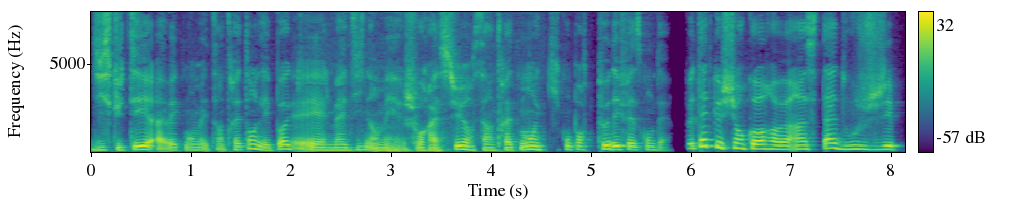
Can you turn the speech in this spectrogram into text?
discuté avec mon médecin traitant de l'époque et elle m'a dit non mais je vous rassure, c'est un traitement qui comporte peu d'effets secondaires. Peut-être que je suis encore euh, à un stade où j'ai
